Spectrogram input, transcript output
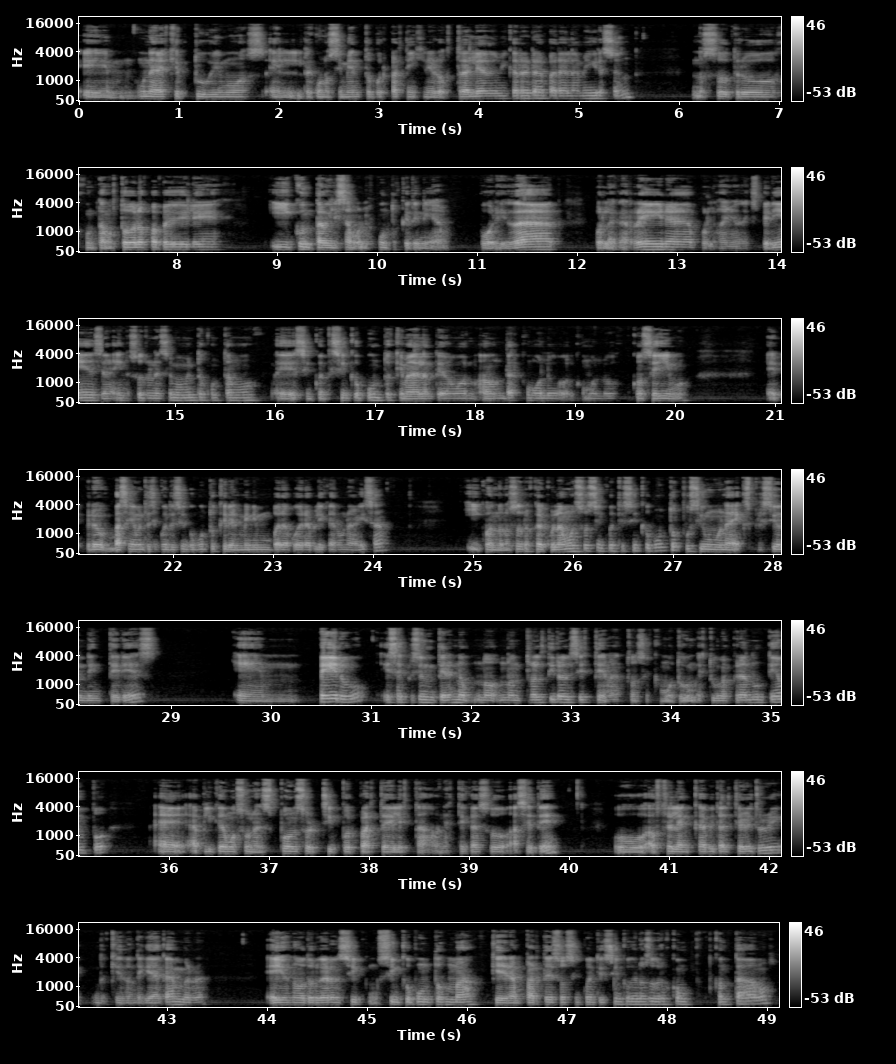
Eh, una vez que obtuvimos el reconocimiento por parte de Ingeniero Australia de mi carrera para la migración, nosotros juntamos todos los papeles y contabilizamos los puntos que teníamos por edad, por la carrera, por los años de experiencia y nosotros en ese momento juntamos eh, 55 puntos que más adelante vamos a ahondar cómo lo, cómo lo conseguimos. Eh, pero básicamente 55 puntos que era el mínimo para poder aplicar una visa. Y cuando nosotros calculamos esos 55 puntos pusimos una expresión de interés eh, pero esa expresión de interés no, no, no, entró al tiro del sistema. Entonces, como tu, estuvimos esperando un tiempo, eh, aplicamos una sponsorship por parte del Estado, en este caso ACT o Australian Capital Territory, que es donde queda Canberra. Ellos nos otorgaron 5 puntos más, que eran parte de esos 55 que nosotros contábamos.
